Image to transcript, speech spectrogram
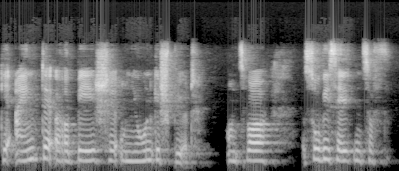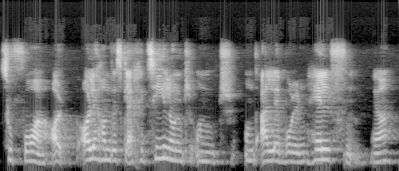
geeinte Europäische Union gespürt. Und zwar so wie selten zu, zuvor. Alle haben das gleiche Ziel und, und, und alle wollen helfen. Ja.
